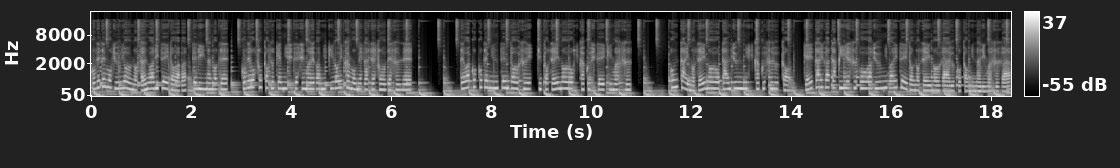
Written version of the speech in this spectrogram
これでも重量の3割程度はバッテリーなので、これを外付けにしてしまえば 2kg 以下も目指せそうですね。ではここで任天堂 switch と性能を比較していきます。本体の性能を単純に比較すると、携帯型 PS4 は12倍程度の性能があることになりますが、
